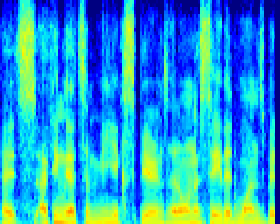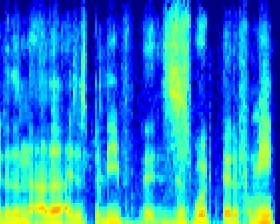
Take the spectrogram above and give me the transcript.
It's I think that's a me experience. I don't want to say that one's better than the other. I just believe it's just worked better for me.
